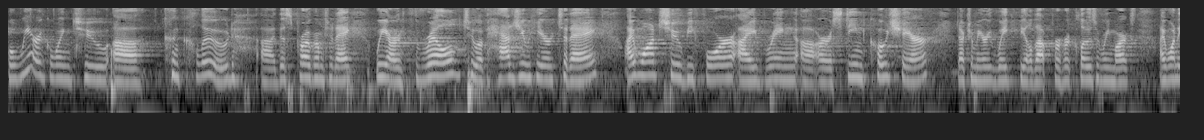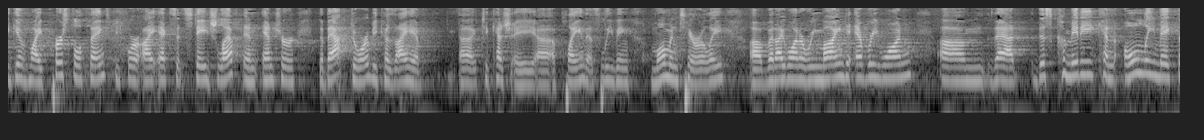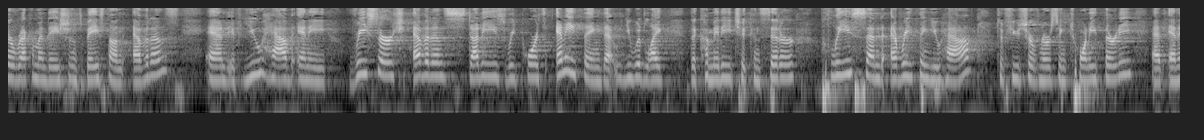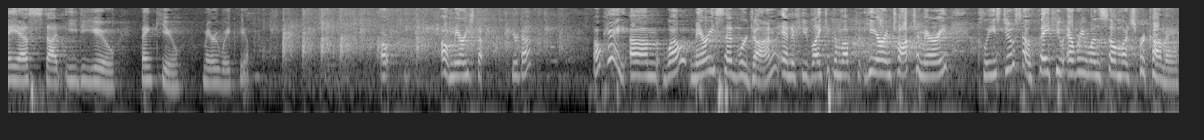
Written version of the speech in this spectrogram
Well, we are going to uh, conclude uh, this program today. We are thrilled to have had you here today. I want to, before I bring uh, our esteemed co chair, Dr. Mary Wakefield, up for her closing remarks, I want to give my personal thanks before I exit stage left and enter the back door because I have uh, to catch a, uh, a, plane that's leaving momentarily. Uh, but I want to remind everyone um, that this committee can only make their recommendations based on evidence. And if you have any research, evidence, studies, reports, anything that you would like the committee to consider, please send everything you have to Future of Nursing 2030 at nas.edu. Thank you. Mary Wakefield. Oh, oh Mary, you're done? Okay, um, well, Mary said we're done, and if you'd like to come up here and talk to Mary, please do so. Thank you, everyone, so much for coming.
